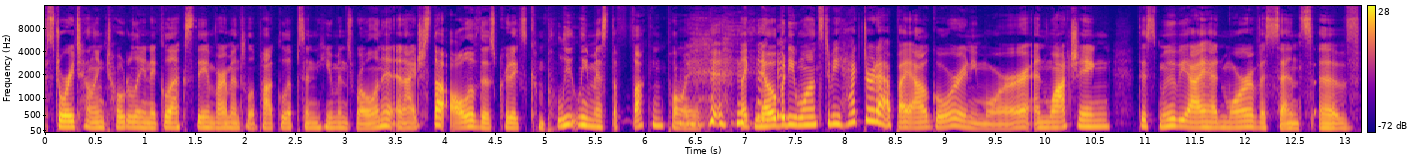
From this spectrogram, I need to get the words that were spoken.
storytelling totally neglects the environmental apocalypse and humans' role in it. And I just thought all of those critics completely missed the fucking point. like nobody wants to be hectored at by Al Gore anymore. And watching this movie, I had more of a sense of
